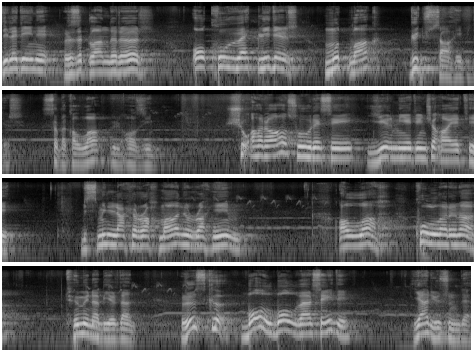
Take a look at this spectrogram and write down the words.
Dilediğini rızıklandırır. O kuvvetlidir. Mutlak güç sahibidir. Sadakallahül azim. Şu Ara suresi 27. ayeti. Bismillahirrahmanirrahim. Allah kullarına tümüne birden rızkı bol bol verseydi yeryüzünde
